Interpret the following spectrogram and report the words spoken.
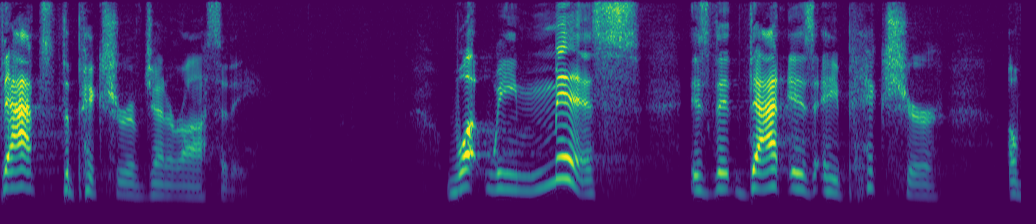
that's the picture of generosity. What we miss is that that is a picture of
